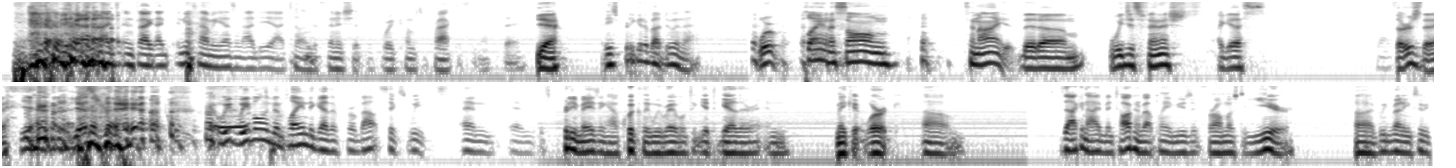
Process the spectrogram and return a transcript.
I, in fact, I, anytime he has an idea, I tell him to finish it before he comes to practice the next day. Yeah. And he's pretty good about doing that. we're playing a song tonight that um we just finished i guess thursday Yeah. yesterday we, we've only been playing together for about six weeks, and, and it's pretty amazing how quickly we were able to get together and make it work. Um, Zach and I had been talking about playing music for almost a year. Uh, we'd run into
